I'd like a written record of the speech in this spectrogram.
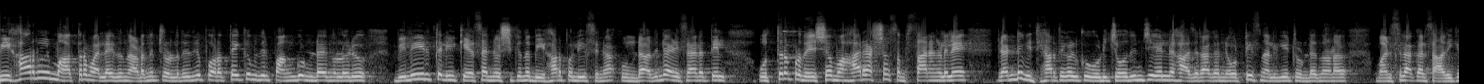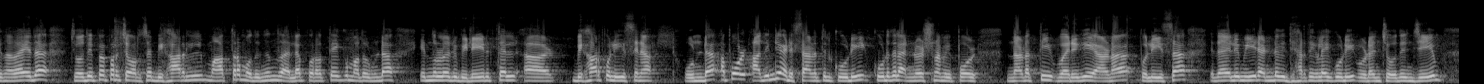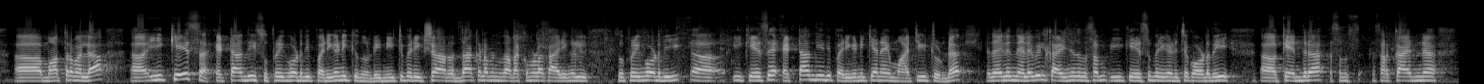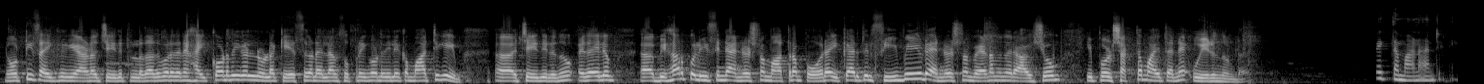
ബീഹാറിൽ മാത്രമല്ല ഇത് നടന്നിട്ടുള്ളത്. ഇതിന് പുറത്തേക്കും ഇതിൽ പങ്കുണ്ട് എന്നുള്ളൊരു വിലയിരുത്തൽ ഈ കേസ് അന്വേഷിക്കുന്ന ബീഹാർ പോലീസിന് ഉണ്ട്. അതിന്റെ അടിസ്ഥാനത്തിൽ ഉത്തർപ്രദേശ് മഹാരാഷ്ട്ര സംസ്ഥാനങ്ങളിലെ രണ്ട് വിദ്യാർത്ഥികൾക്ക് കൂടി ചോദ്യം ചെയ്യലിന് ഹാജരാകാൻ നോട്ടീസ് നൽകിയിട്ടുണ്ടെന്നാണ് മനസ്സിലാക്കാൻ സാധിക്കുന്നത്. അതായത് ചോദ്യപേപ്പർ ചോർച്ച ബീഹാറിൽ മാത്രം ഒതുങ്ങുന്നതല്ല പുറത്തേക്കും അതുണ്ട് എന്നുള്ളൊരു വിലയിരുത്തൽ ബീഹാർ പോലീസിന് ഉണ്ട്. അപ്പോൾ അതിന്റെ അടിസ്ഥാനത്തിൽ കൂടി കൂടുതൽ അന്വേഷണം ഇപ്പോൾ നടത്തി വരികയാണ് പോലീസ്. ഏതായാലും ഈ രണ്ട് വിദ്യാർത്ഥികളെ കൂടി ഉടൻ ചോദ്യം ചെയ്യും. മാത്രമല്ല ഈ കേസ് എട്ടാം തീയതി സുപ്രീം കോടതി പരിഗണിക്കുന്നുണ്ട്. ഈ നീറ്റ് പരീക്ഷ റദ്ദാക്കണമെന്നതടക്കമുള്ള കാര്യങ്ങളിൽ സുപ്രീം കോടതി ഈ കേസ് എട്ടാം തീയതി പരിഗണിക്കാനായി മാറ്റിയിട്ടുണ്ട്. ഏതായാലും നിലവിൽ കഴിഞ്ഞ ദിവസം ഈ കേസ് പരിഗണിച്ച കോടതി കേന്ദ്ര സർക്കാരിന് നോട്ടീസ് അയക്കുകയാണ് ചെയ്തിട്ടുള്ളത്. അതുപോലെ തന്നെ ഹൈക്കോടതികളിലുള്ള കേസുകളെല്ലാം സുപ്രീം കോടതിയിലേക്ക് മാറ്റുകയും ചെയ്തിരുന്നു. ഏതായാലും ബീഹാർ പോലീസിന്റെ അന്വേഷണം മാത്രം പോരാ. ഇക്കാര്യത്തിൽ സി ബി ഐയുടെ അന്വേഷണം വേണമെന്നൊരു ആവശ്യവും ഇപ്പോൾ ശക്തമായി തന്നെ ഉയരുന്നുണ്ട്. വ്യക്തമാണ് ആന്റണി.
